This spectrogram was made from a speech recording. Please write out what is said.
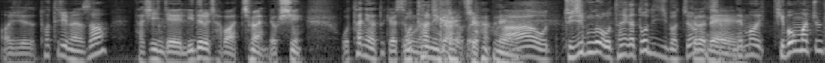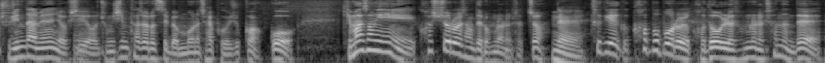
어, 이제 터트리면서 다시 이제 리드를 잡아왔지만 역시 오타니가 또 결승을 오타니가 그렇죠. 네. 아 뒤집은 걸 오타니가 또 뒤집었죠. 그렇죠. 네. 근데 뭐 기복만 좀 줄인다면 역시 네. 중심 타자로서의 면모는 잘 보여줄 것 같고 김하성이 커쇼를 상대로 홈런을 쳤죠. 네. 특유의 그 커브볼을 걷어올려서 홈런을 쳤는데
